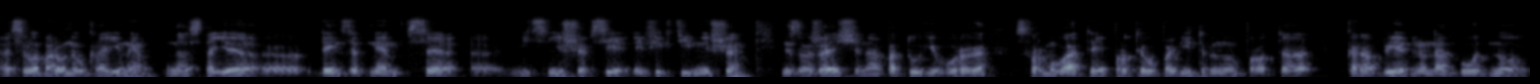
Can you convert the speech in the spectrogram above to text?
е, Сил оборони України. Е, стає день за днем все міцніше, все ефективніше незважаючи на потуги ворога сформувати протиповітряну, протикорабельну, надводну,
